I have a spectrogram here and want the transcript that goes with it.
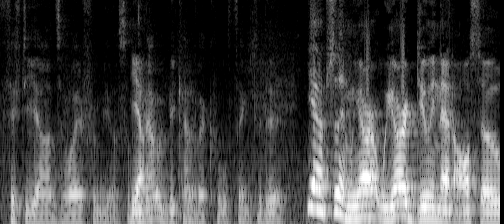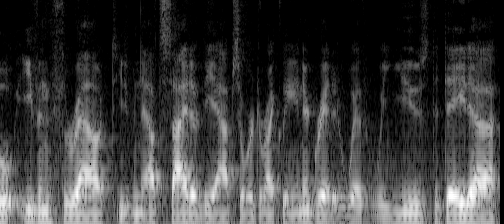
50 yards away from you or something. Yeah. That would be kind of a cool thing to do. Yeah, absolutely. And we are we are doing that also even throughout, even outside of the apps that we're directly integrated with. We use the data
